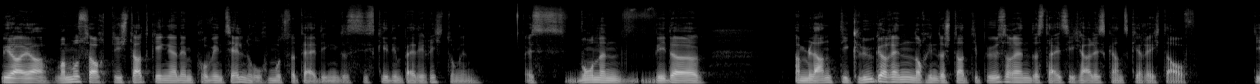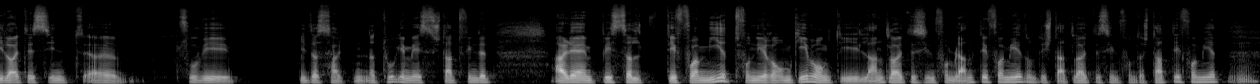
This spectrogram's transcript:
Ja, ja, man muss auch die Stadt gegen einen provinziellen Hochmut verteidigen. Das ist, geht in beide Richtungen. Es wohnen weder am Land die Klügeren noch in der Stadt die Böseren. Das teilt sich alles ganz gerecht auf. Die Leute sind, äh, so wie, wie das halt naturgemäß stattfindet, alle ein bisschen deformiert von ihrer Umgebung. Die Landleute sind vom Land deformiert und die Stadtleute sind von der Stadt deformiert. Mhm.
